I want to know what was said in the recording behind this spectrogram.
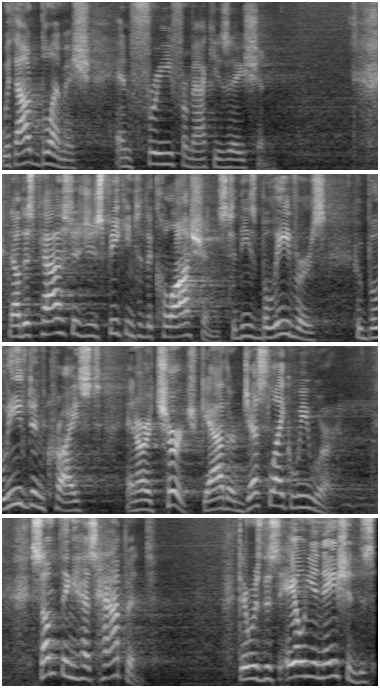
without blemish, and free from accusation. Now, this passage is speaking to the Colossians, to these believers who believed in Christ and are a church gathered just like we were. Something has happened. There was this alienation, this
